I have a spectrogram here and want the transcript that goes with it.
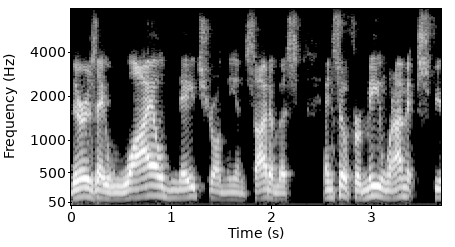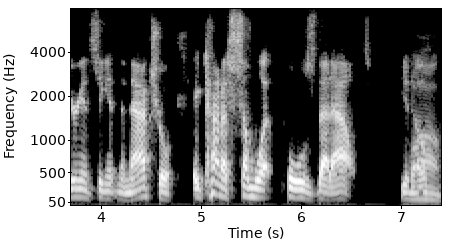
There is a wild nature on the inside of us. And so for me, when I'm experiencing it in the natural, it kind of somewhat pulls that out, you know? Wow.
